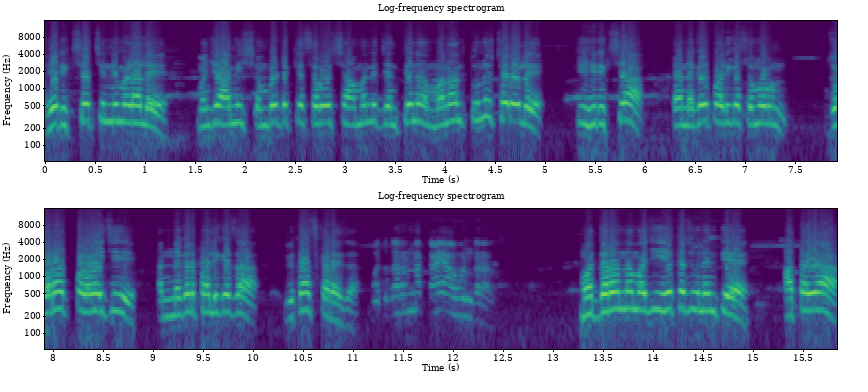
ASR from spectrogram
हे रिक्षा चिन्ह मिळालंय म्हणजे आम्ही शंभर टक्के सर्वसामान्य जनतेनं मनातूनच ठरवलंय की ही रिक्षा त्या नगरपालिकेसमोरून जोरात पळवायची आणि नगरपालिकेचा विकास करायचा. मतदारांना काय आव्हान कराल? मतदारांना माझी एकच विनंती आहे. आता या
